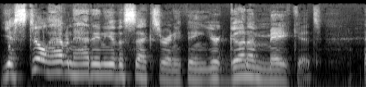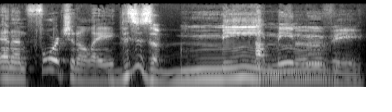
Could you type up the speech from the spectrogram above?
you still haven't had any of the sex or anything, you're gonna make it. And unfortunately, This is a mean, A mean movie.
